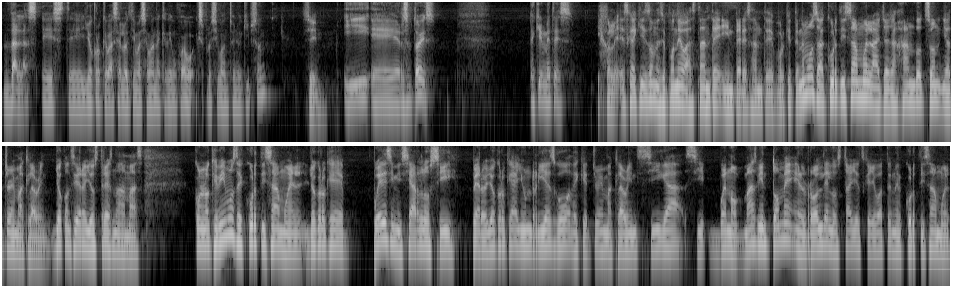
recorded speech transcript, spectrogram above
Dallas. Este, yo creo que va a ser la última semana que dé un juego explosivo a Antonio Gibson. Sí. Y eh, receptores. ¿A quién metes? Híjole, es que aquí es donde se pone bastante interesante, porque tenemos a Curtis Samuel, a Jahan Dodson y a Terry McLaren. Yo considero ellos tres nada más. Con lo que vimos de Curtis Samuel, yo creo que puedes iniciarlo, sí, pero yo creo que hay un riesgo de que Terry McLaurin siga, si, bueno, más bien tome el rol de los targets que llegó a tener Curtis Samuel.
